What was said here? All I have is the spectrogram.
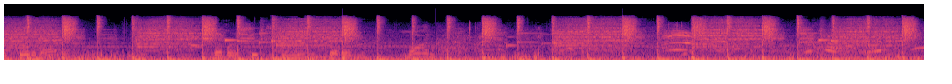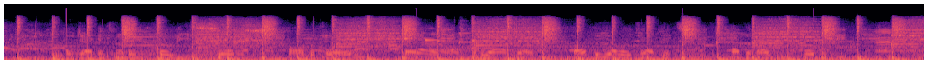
the quarterback, number 16, Kevin Mond. Jackets number 36 on the play. Down for the offense of the Yellow Jackets at the Vikings.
